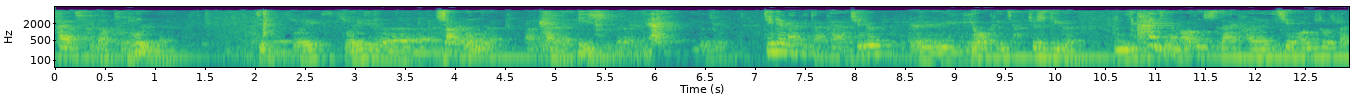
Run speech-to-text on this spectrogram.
还要强调普通人的这个所谓所谓这个小人物的啊他的历史的一个作用。今天来不及展开啊，其实呃以后可以讲，就是这个你看起来毛泽东时代好像一切毛泽东说了算，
